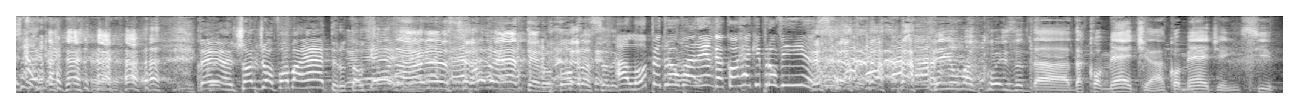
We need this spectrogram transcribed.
Tem, choro de uma forma hétero, tá ok? Sou hétero, tô abraçando. Alô, Pedro Alvarenga, corre aqui pra ouvir isso. Tem uma coisa da, da comédia, a comédia em si,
